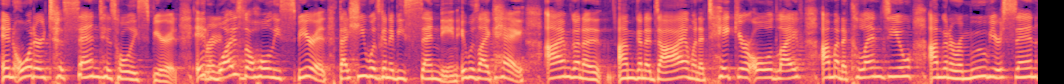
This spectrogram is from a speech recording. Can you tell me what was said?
in order to send His Holy Spirit. It right. was the Holy Spirit that he was going to be sending. It was like, "Hey, I'm going to I'm going to die. I'm going to take your old life. I'm going to cleanse you. I'm going to remove your sin.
